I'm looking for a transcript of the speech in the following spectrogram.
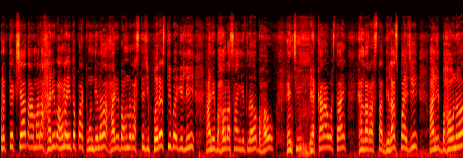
प्रत्यक्षात आम्हाला हरिभावला इथं पाठवून दिलं. हरिभावनं रस्त्याची परिस्थिती बघितली आणि भाऊला सांगितलं भाऊ ह्यांची बेकार अवस्था आहे. ह्यांना रस्ता दिलाच पाहिजे. आणि भावनं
